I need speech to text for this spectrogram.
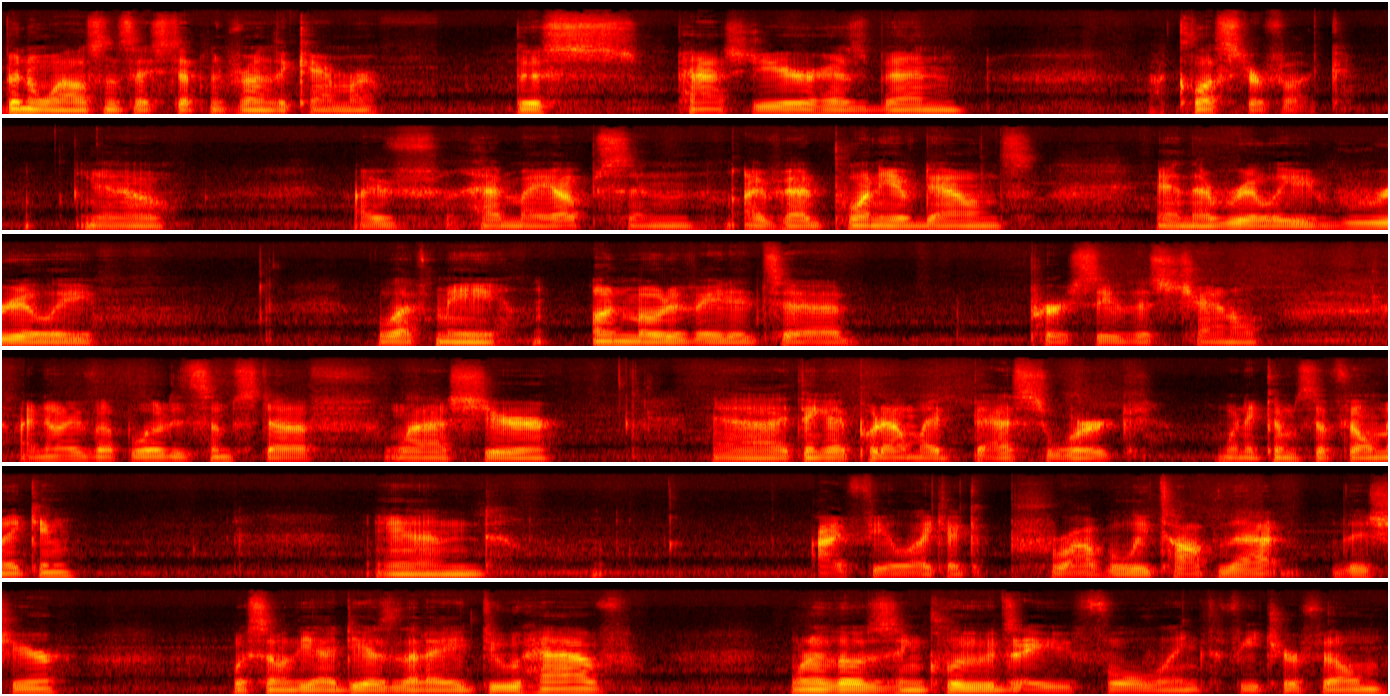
been a while since I stepped in front of the camera. This past year has been a clusterfuck. You know, I've had my ups and I've had plenty of downs, and that really, really left me unmotivated to pursue this channel. I know I've uploaded some stuff last year. Uh, I think I put out my best work when it comes to filmmaking. And I feel like I could probably top that this year with some of the ideas that I do have. One of those includes a full length feature film.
